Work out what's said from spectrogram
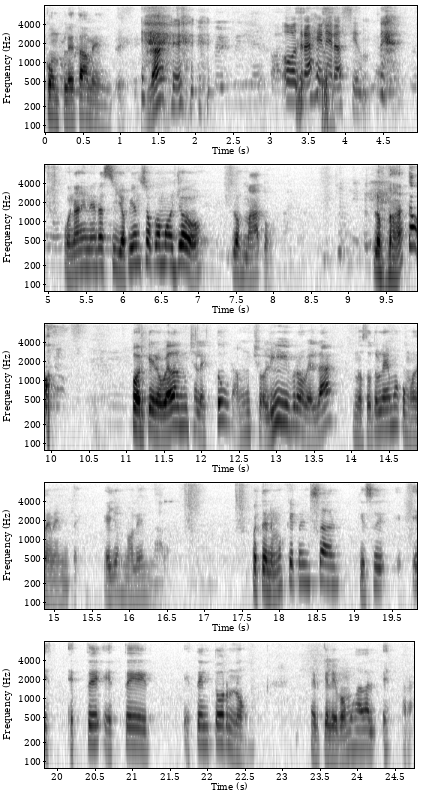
Completamente, ¿verdad? Otra generación. Una generación, yo pienso como yo, los mato. Los mato. Porque le voy a dar mucha lectura, mucho libro, ¿verdad? Nosotros leemos como demente. Ellos no leen nada. Pues tenemos que pensar que ese, este, este, este entorno, el que le vamos a dar, es para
